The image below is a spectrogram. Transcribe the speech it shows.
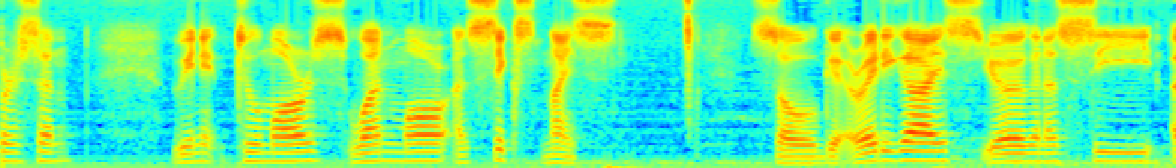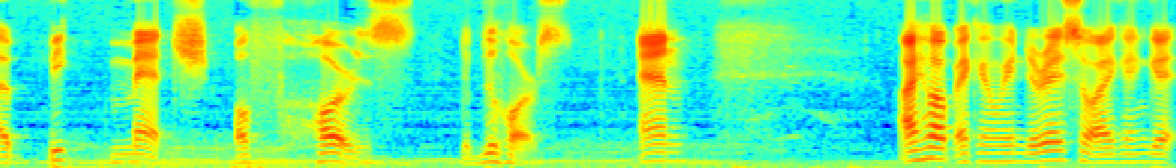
percent we need two more one more and six. Nice. So get ready guys. You're gonna see a big match of horse the blue horse. And I hope I can win the race so I can get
